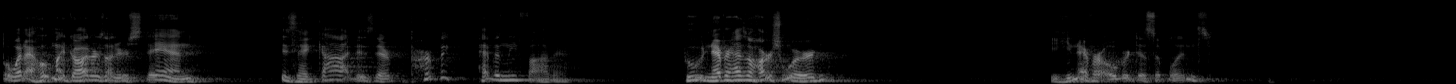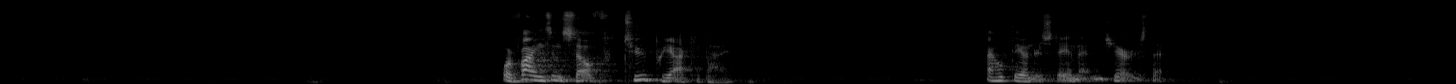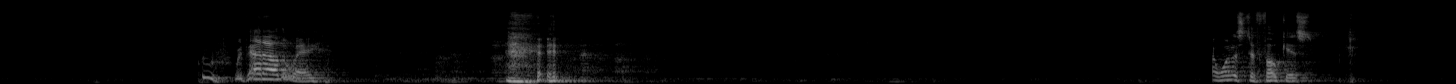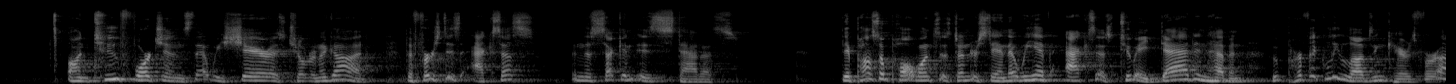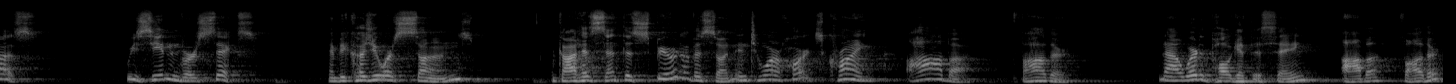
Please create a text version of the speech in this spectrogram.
But what I hope my daughters understand is that God is their perfect heavenly Father who never has a harsh word, he never over disciplines. Or finds himself too preoccupied. I hope they understand that and cherish that. Ooh, with that out of the way, I want us to focus on two fortunes that we share as children of God. The first is access, and the second is status. The Apostle Paul wants us to understand that we have access to a dad in heaven who perfectly loves and cares for us. We see it in verse 6. And because you are sons, God has sent the Spirit of His Son into our hearts, crying, Abba, Father. Now, where did Paul get this saying? Abba, Father?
